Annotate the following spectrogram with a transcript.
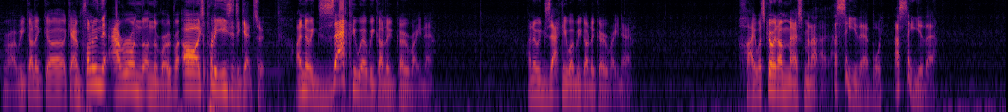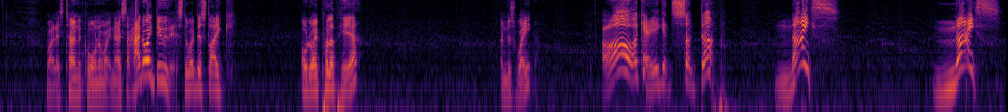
Right, we gotta go... Okay, I'm following the arrow on the, on the road. Right. Oh, it's pretty easy to get to. I know exactly where we gotta go right now. I know exactly where we gotta go right now. Hi, what's going on, Mouseman? I, I see you there, boy. I see you there. Right, let's turn the corner right now. So how do I do this? Do I just like... Oh, do I pull up here? And just wait? Oh, okay. It gets sucked up. Nice. Nice.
